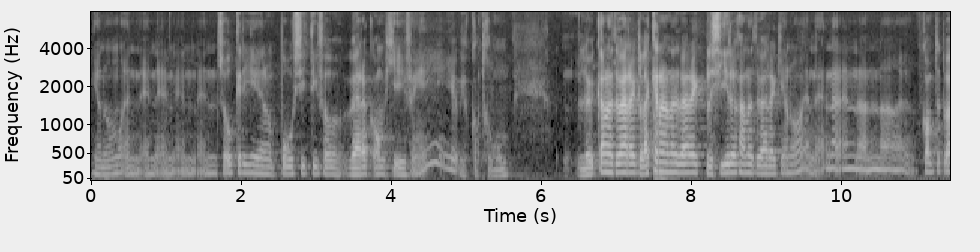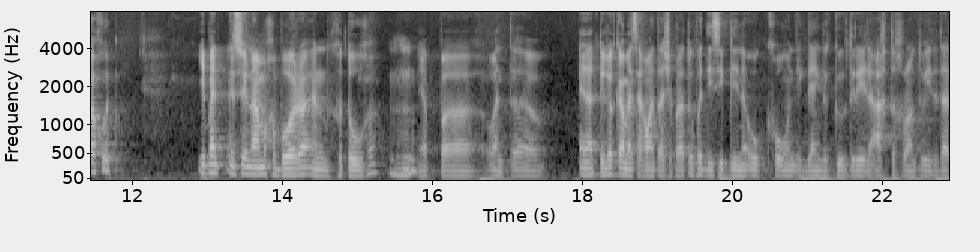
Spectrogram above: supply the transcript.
you know, en, en, en, en, en zo creëer je een positieve werkomgeving. Je, je komt gewoon leuk aan het werk, lekker aan het werk, plezierig aan het werk, you know, en, en, en dan uh, komt het wel goed. Je bent in Suriname geboren en getogen. Je hebt, eh, want, eh, en natuurlijk kan men zeggen, want als je praat over discipline, ook gewoon, ik denk de culturele achtergrond, weet je, dat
